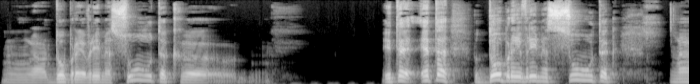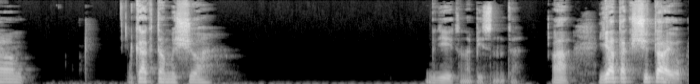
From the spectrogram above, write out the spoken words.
доброе время суток. Э, это, это доброе время суток. Э, как там еще? Где это написано-то? А, я так считаю,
